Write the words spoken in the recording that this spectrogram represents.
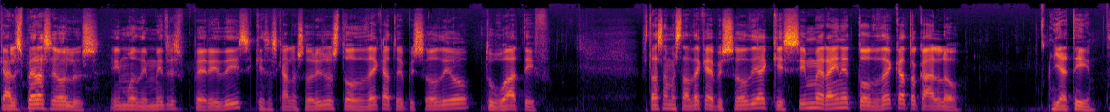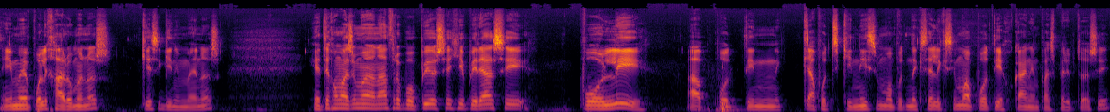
Καλησπέρα σε όλους. Είμαι ο Δημήτρης Περίδης και σας καλωσορίζω στο 10ο επεισόδιο του What If. Φτάσαμε στα 10 επεισόδια και σήμερα είναι το 10ο καλό. Γιατί; Είμαι πολύ χαρούμενος και συγκινημένος γιατί έχω μαζί μου έναν άνθρωπο ο οποίος έχει επηρεάσει πολύ από, την, από τις κινήσεις μου, από την εξέλιξή μου, από ό,τι έχω κάνει, εν πάση περιπτώσει.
